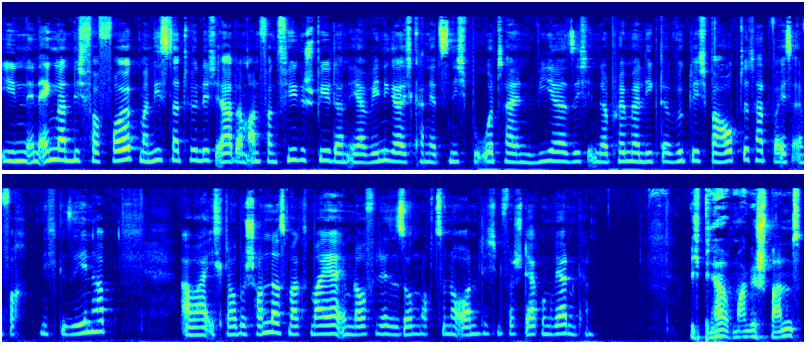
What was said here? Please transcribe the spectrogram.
ihn in England nicht verfolgt. Man liest natürlich, er hat am Anfang viel gespielt, dann eher weniger. Ich kann jetzt nicht beurteilen, wie er sich in der Premier League da wirklich behauptet hat, weil ich es einfach nicht gesehen habe. Aber ich glaube schon, dass Max Meyer im Laufe der Saison noch zu einer ordentlichen Verstärkung werden kann. Ich bin ja auch mal gespannt,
